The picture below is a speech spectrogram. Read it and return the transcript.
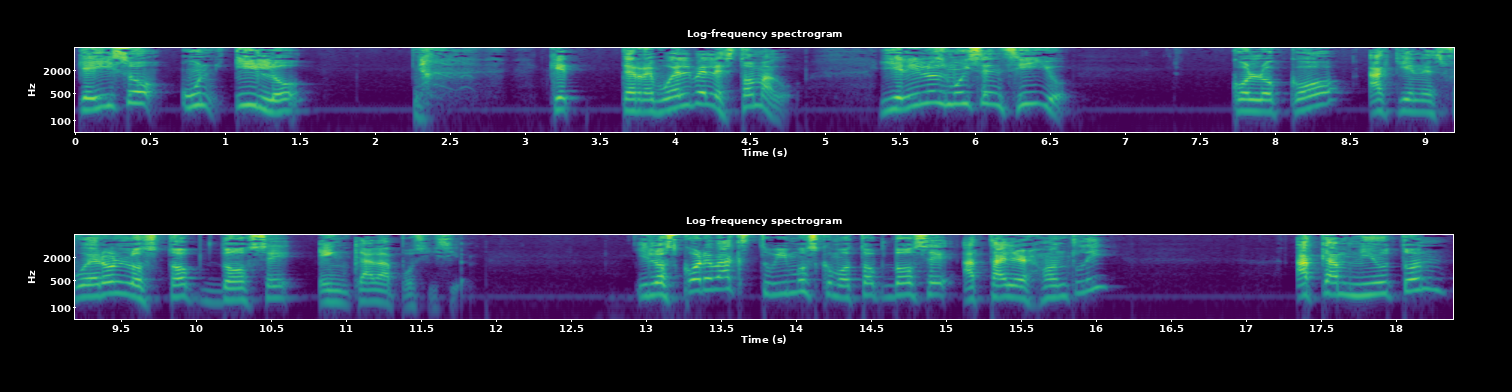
que hizo un hilo que te revuelve el estómago. Y el hilo es muy sencillo. Colocó a quienes fueron los top 12 en cada posición. Y los corebacks tuvimos como top 12 a Tyler Huntley, a Cam Newton,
